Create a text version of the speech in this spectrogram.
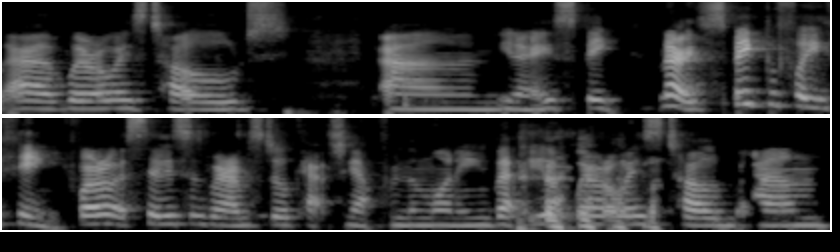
Uh, we're always told um, you know, speak no, speak before you think. We're, so this is where I'm still catching up from the morning, but we're always told um,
